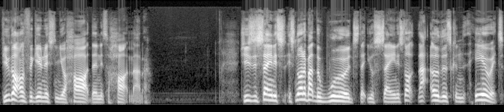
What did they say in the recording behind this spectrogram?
If you've got unforgiveness in your heart, then it's a heart matter. Jesus is saying it's, it's not about the words that you're saying, it's not that others can hear it,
